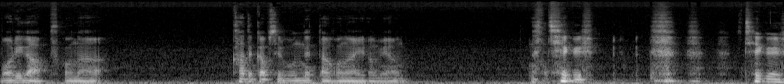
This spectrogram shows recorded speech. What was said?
머리가 아프거나 카드값을 못 냈다거나 이러면 책을 책을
